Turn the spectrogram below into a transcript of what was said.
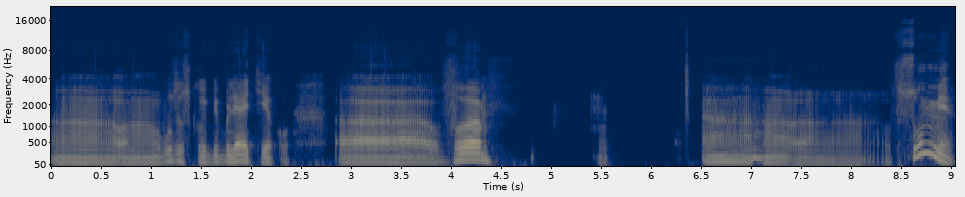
э, вузовскую библиотеку. Э, в, в сумме,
